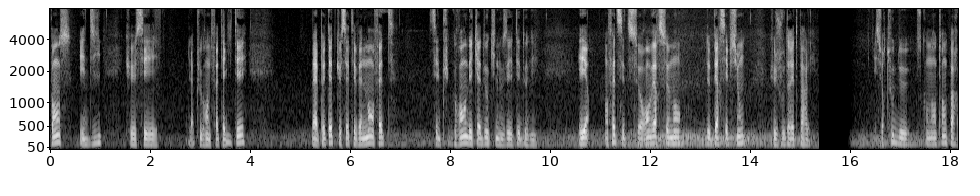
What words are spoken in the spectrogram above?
pense et dit que c'est la plus grande fatalité, bah, peut-être que cet événement, en fait, c'est le plus grand des cadeaux qui nous a été donné. Et en fait, c'est de ce renversement de perception que je voudrais te parler. Et surtout de ce qu'on entend par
